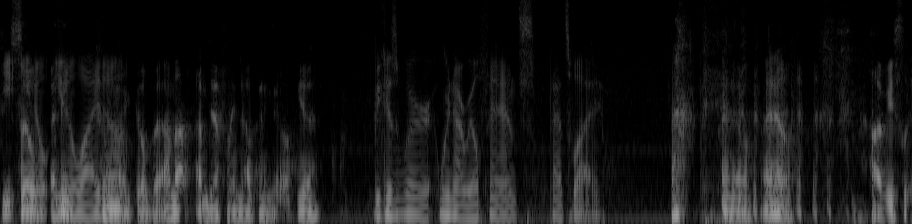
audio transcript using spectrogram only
You, So you know, I you think know why though? might go, but I'm not. I'm definitely not going to go. Yeah, Because we're we're not real fans. That's why. I know. I know. Obviously,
